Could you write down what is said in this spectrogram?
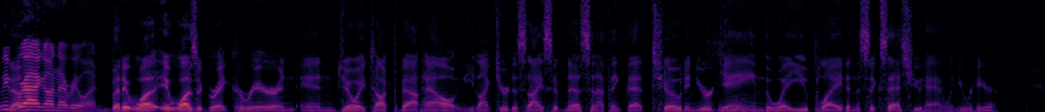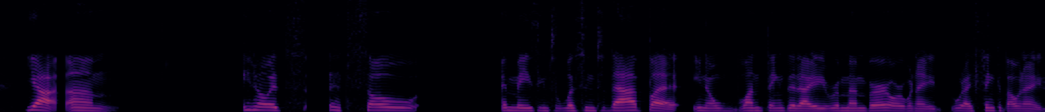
We No. brag on everyone. but it was it was a great career, and and Joey talked about how he liked your decisiveness, and I think that showed in your game the way you played and the success you had when you were here. Yeah, um you know, it's it's so amazing to listen to that, but you know, one thing that I remember or when I what I think about when I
